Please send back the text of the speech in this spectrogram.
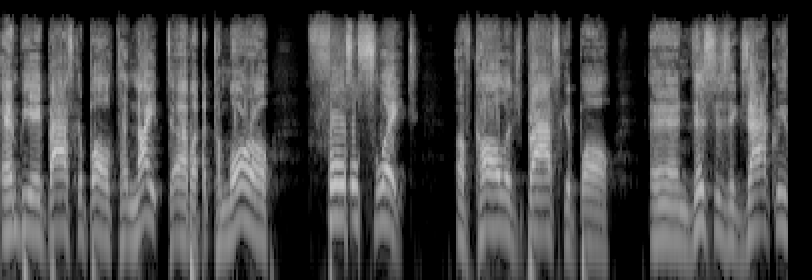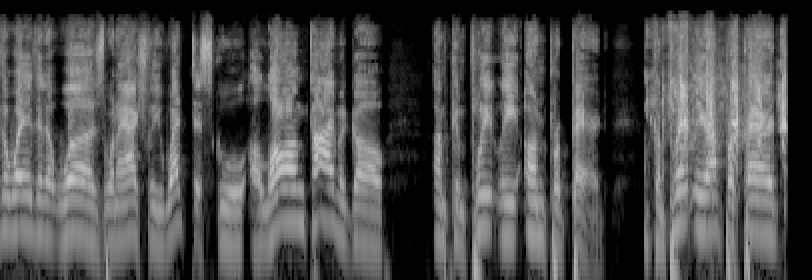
NBA basketball tonight, uh, but tomorrow, full slate of college basketball. And this is exactly the way that it was when I actually went to school a long time ago. I'm completely unprepared. Completely unprepared.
